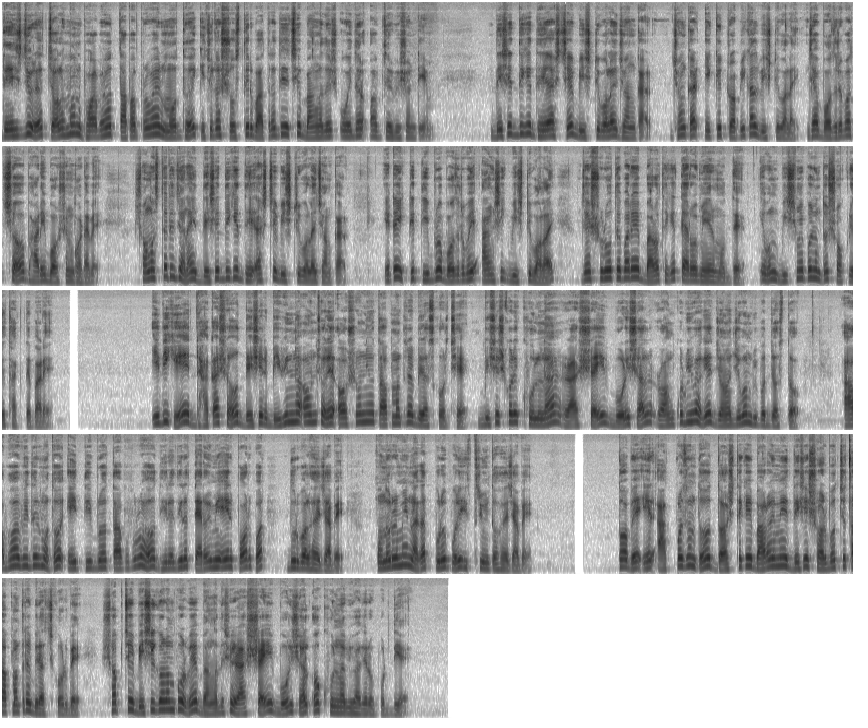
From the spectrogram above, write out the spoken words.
দেশজুড়ে চলমান ভয়াবহ তাপপ্রবাহের মধ্যে কিছুটা স্বস্তির বার্তা দিয়েছে বাংলাদেশ ওয়েদার অবজারভেশন টিম দেশের দিকে ধেয়ে আসছে বৃষ্টি বৃষ্টিবলয় ঝঙ্কার ঝঙ্কার একটি ট্রপিক্যাল বৃষ্টি বৃষ্টিবলয়, যা বজ্রপাত সহ ভারী বর্ষণ ঘটাবে। সংস্থাটি জানায়, দেশের দিকে ধেয়ে আসছে বৃষ্টি বৃষ্টিবলয় ঝঙ্কার এটা একটি তীব্র বজ্রবাহী আংশিক বৃষ্টি বৃষ্টিবলয়, যা শুরু হতে পারে বারো থেকে তেরো মে এর মধ্যে এবং বিশ মে পর্যন্ত সক্রিয় থাকতে পারে। এদিকে ঢাকাসহ দেশের বিভিন্ন অঞ্চলে অসহনীয় তাপমাত্রা বিরাজ করছে। বিশেষ করে খুলনা, রাজশাহী, বরিশাল, রংপুর বিভাগে জনজীবন বিপর্যস্ত। আবহাওয়াবিদের মতো এই তীব্র তাপপ্রবাহ ধীরে ধীরে তেরোই মে এর পর পর দুর্বল হয়ে যাবে। পনেরোই মে নাগাদ পুরোপুরি স্তীমিত হয়ে যাবে। তবে এর আগ পর্যন্ত দশ থেকে বারোই মে দেশে সর্বোচ্চ তাপমাত্রা বিরাজ করবে। সবচেয়ে বেশি গরম পড়বে বাংলাদেশের রাজশাহী, বরিশাল ও খুলনা বিভাগের ওপর দিয়ে।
